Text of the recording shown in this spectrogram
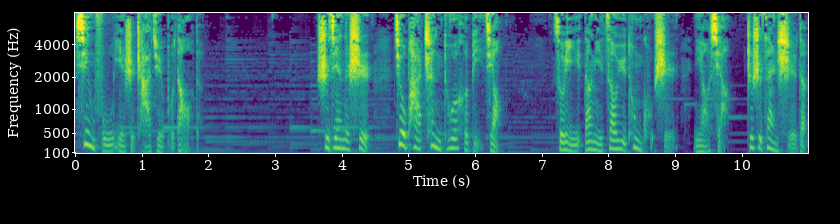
幸福也是察觉不到的。世间的事就怕衬托和比较，所以当你遭遇痛苦时，你要想这是暂时的。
